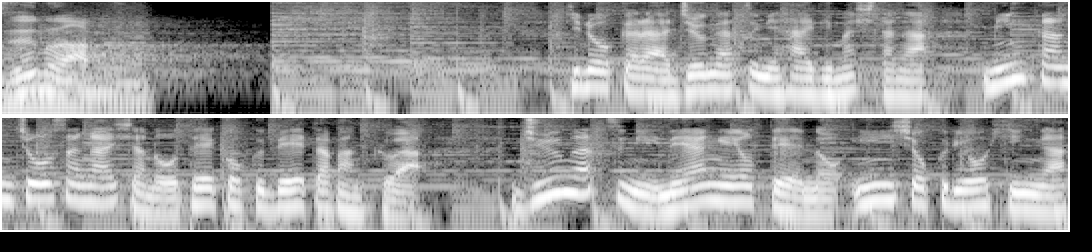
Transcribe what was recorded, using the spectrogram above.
ズームアップ昨日から10月に入りましたが民間調査会社の帝国データバンクは10月に値上げ予定の飲食料品が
